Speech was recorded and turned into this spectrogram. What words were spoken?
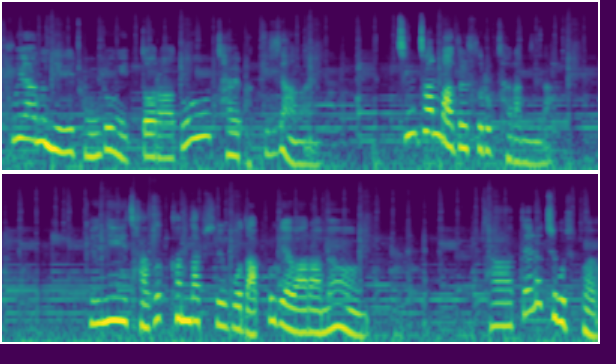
후회하는 일이 종종 있더라도 잘 바뀌지 않아요. 칭찬받을수록 잘합니다. 괜히 자극한답시고 나쁘게 말하면 다 때려치고 싶어요.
